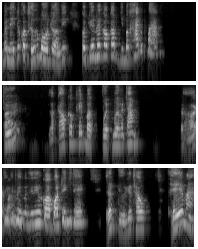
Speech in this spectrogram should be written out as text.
Bên này chú có thứ bộ trưởng thì có chuyên viên cao cấp chỉ bậc hai bậc ba chú Vâng. là cao cấp hết bậc vượt 10 phần trăm. Quá. quá trình như thế. Rất cứu rất sâu. Thế mà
